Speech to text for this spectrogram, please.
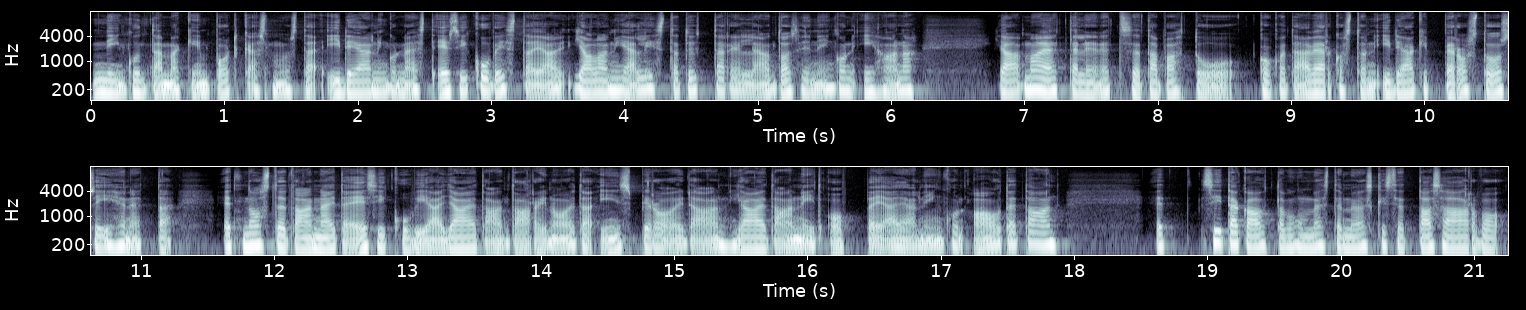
niin kuin tämäkin podcast, minusta idea niin kuin näistä esikuvista ja jalanjäljistä tyttärille on tosi niin kuin ihana. Ja mä ajattelen, että se tapahtuu, koko tämä verkoston ideakin perustuu siihen, että – että nostetaan näitä esikuvia, jaetaan tarinoita, inspiroidaan, jaetaan niitä oppeja ja niin kuin autetaan. Et sitä kautta mun mielestä myöskin se tasa-arvo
